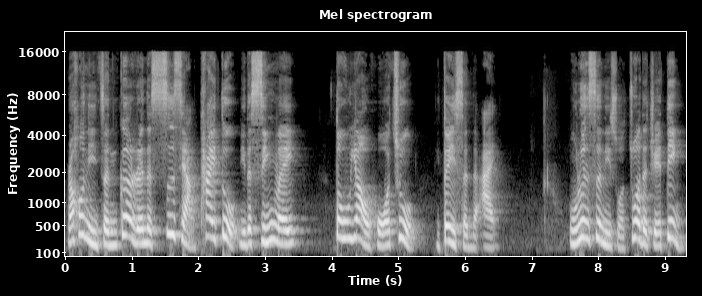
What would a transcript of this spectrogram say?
然后你整个人的思想态度、你的行为，都要活出你对神的爱。无论是你所做的决定，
